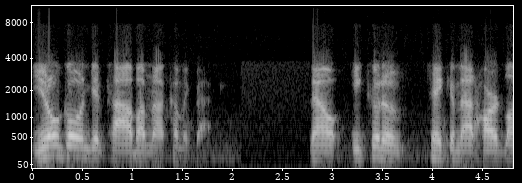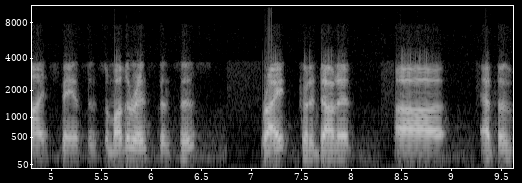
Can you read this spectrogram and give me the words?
You don't go and get Cobb, I'm not coming back. Now, he could have taken that hardline stance in some other instances, right? Could have done it uh, at the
